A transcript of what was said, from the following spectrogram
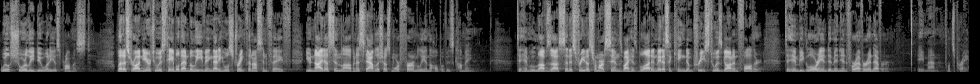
will surely do what he has promised. Let us draw near to his table then, believing that he will strengthen us in faith, unite us in love, and establish us more firmly in the hope of his coming. To him who loves us and has freed us from our sins by his blood and made us a kingdom, priest to his God and Father, to him be glory and dominion forever and ever. Amen. Let's pray.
